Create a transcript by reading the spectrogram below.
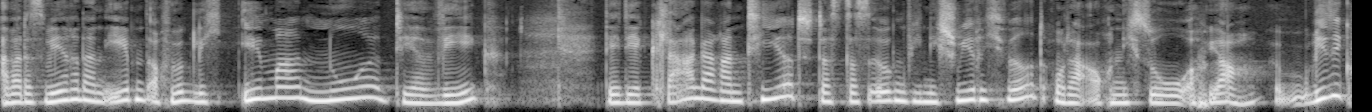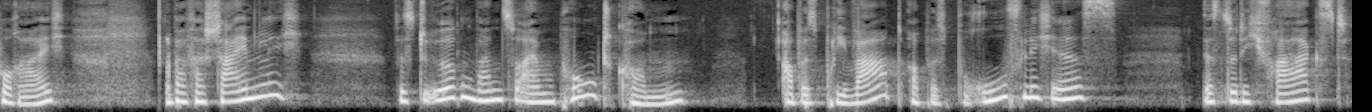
Aber das wäre dann eben auch wirklich immer nur der Weg, der dir klar garantiert, dass das irgendwie nicht schwierig wird oder auch nicht so, ja, risikoreich. Aber wahrscheinlich wirst du irgendwann zu einem Punkt kommen, ob es privat, ob es beruflich ist, dass du dich fragst,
